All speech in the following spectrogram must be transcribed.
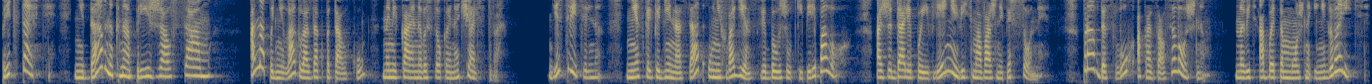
Представьте, недавно к нам приезжал сам... Она подняла глаза к потолку, намекая на высокое начальство. Действительно, несколько дней назад у них в агентстве был жуткий переполох. Ожидали появления весьма важной персоны. Правда, слух оказался ложным. Но ведь об этом можно и не говорить.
